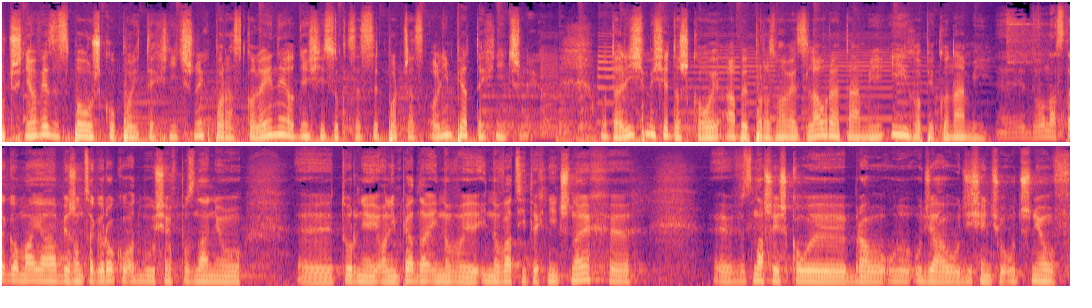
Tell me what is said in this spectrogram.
Uczniowie zespołu szkół politechnicznych po raz kolejny odnieśli sukcesy podczas olimpiad technicznych. Udaliśmy się do szkoły, aby porozmawiać z laureatami i ich opiekunami. 12 maja bieżącego roku odbył się w Poznaniu y, turniej Olimpiada Innow- Innowacji Technicznych. Y, y, Z naszej szkoły brało udział 10 uczniów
